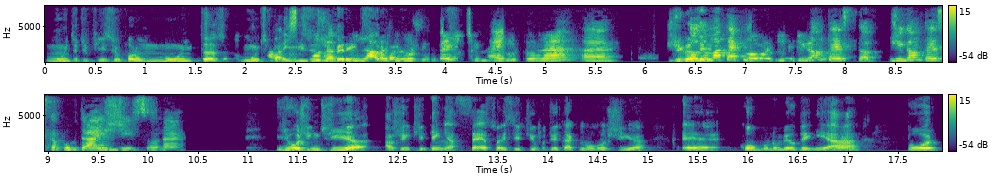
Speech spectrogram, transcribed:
muito difícil, foram muitas, muitos países diferentes trabalhando juntos. investimento, né? Toda uma tecnologia gigantesca, gigantesca por trás disso, né? E hoje em dia, a gente tem acesso a esse tipo de tecnologia, é, como no meu DNA, por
